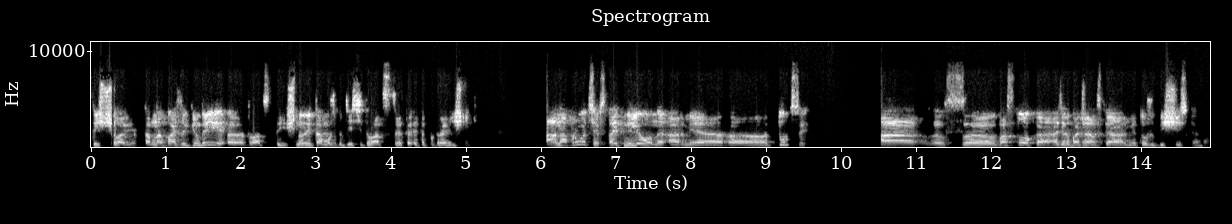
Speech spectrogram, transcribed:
тысяч человек. Там на базе в Гюмри э, 20 тысяч, ну, и там, может быть, 10-20 это, это пограничники. А напротив стоит миллионная армия э, Турции, а с востока азербайджанская армия тоже бесчисленная.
